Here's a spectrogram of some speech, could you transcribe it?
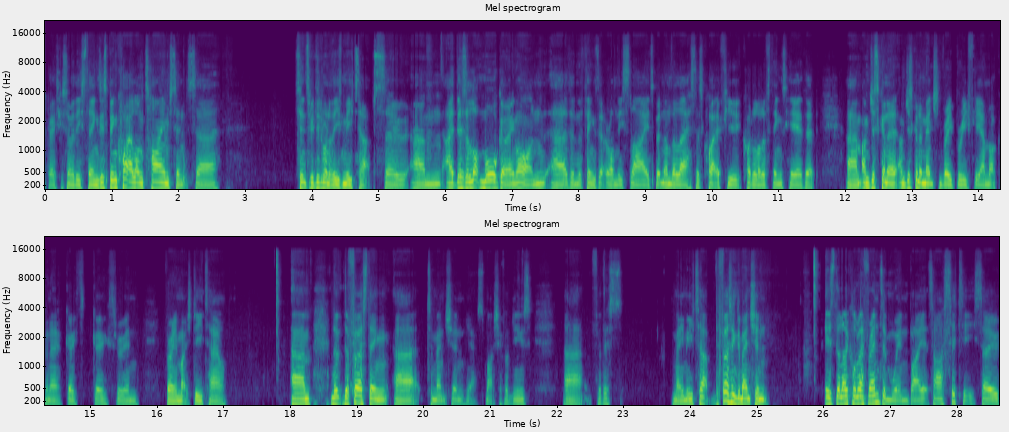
I'll go through some of these things. It's been quite a long time since uh, since we did one of these meetups. So um, I, there's a lot more going on uh, than the things that are on these slides, but nonetheless, there's quite a few, quite a lot of things here that um, I'm just gonna I'm just gonna mention very briefly. I'm not gonna go th go through in very much detail. Um, the, the first thing uh, to mention, yeah, Smart Sheffield News uh, for this May meetup. The first thing to mention is the local referendum win by It's Our City. So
